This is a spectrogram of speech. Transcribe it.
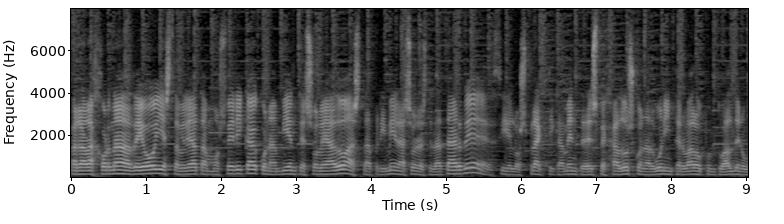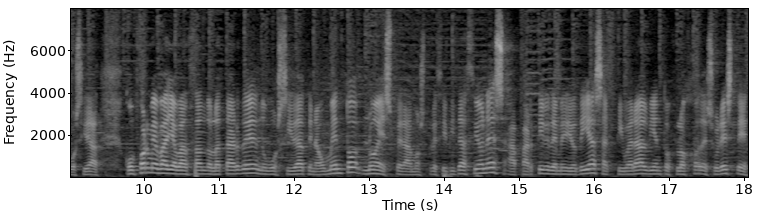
Para la jornada de hoy, estabilidad atmosférica con ambiente soleado hasta primeras horas de la tarde, cielos prácticamente despejados con algún intervalo puntual de nubosidad. Conforme vaya avanzando la tarde, nubosidad en aumento, no esperamos precipitaciones. A partir de mediodía se activará el viento flojo de sureste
